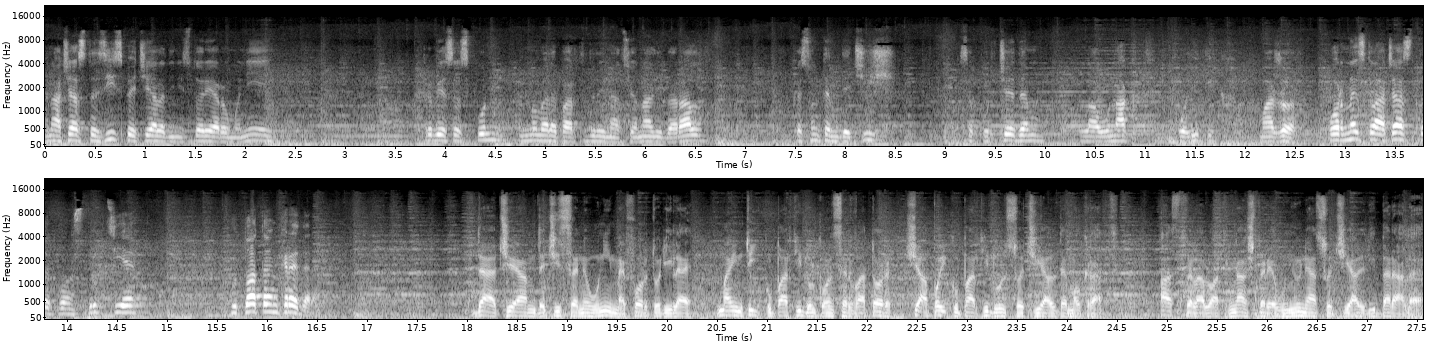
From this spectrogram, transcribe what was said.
În această zi specială din istoria României, trebuie să spun în numele Partidului Național Liberal că suntem deciși să procedem la un act politic major pornesc la această construcție cu toată încrederea. De aceea am decis să ne unim eforturile, mai întâi cu Partidul Conservator și apoi cu Partidul Social Democrat. Astfel a luat naștere Uniunea Social Liberală,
